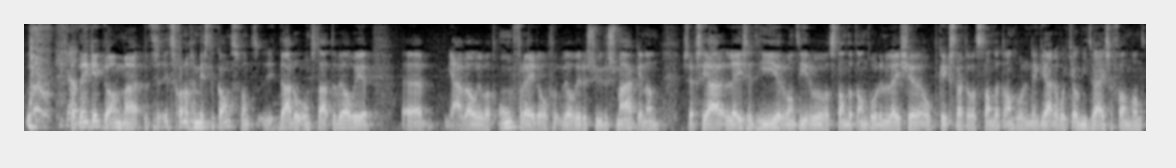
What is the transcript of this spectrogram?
ja. dat denk ik dan, maar het is, het is gewoon een gemiste kans, want daardoor ontstaat er wel weer, uh, ja, wel weer wat onvrede of wel weer een zure smaak. En dan zeggen ze, ja, lees het hier, want hier hebben we wat standaard antwoorden. En dan lees je op Kickstarter wat standaard antwoorden en denk ja, daar word je ook niet wijzer van, want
